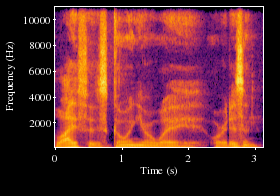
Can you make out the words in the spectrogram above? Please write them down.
life is going your way or it isn't.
